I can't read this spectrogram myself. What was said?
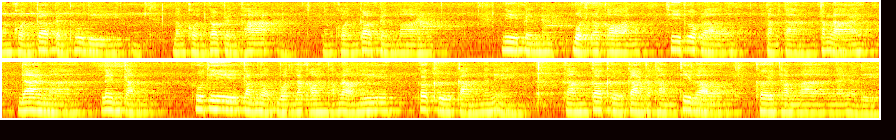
บางคนก็เป็นผู้ดี บางคนก็เป็นพระ บางคนก็เป็นมาร นี่เป็นบทละครที่พวกเราต่างๆ ทั้งหลายได้มาเล่นกัน ผู้ที่กำหนดบทละครของเรานี้ก็คือกรรมนั่นเอง กรรมก็คือการกระทำที่เราเคยทำมาในอดีต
